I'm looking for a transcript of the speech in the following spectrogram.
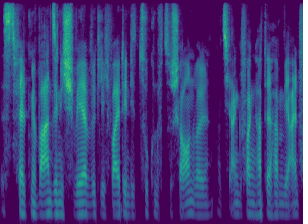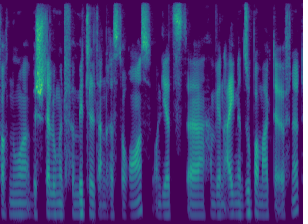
es fällt mir wahnsinnig schwer, wirklich weit in die Zukunft zu schauen, weil als ich angefangen hatte, haben wir einfach nur Bestellungen vermittelt an Restaurants und jetzt äh, haben wir einen eigenen Supermarkt eröffnet.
